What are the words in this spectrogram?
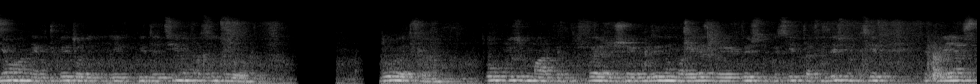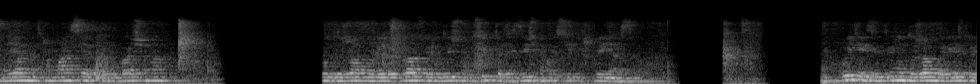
нього не відкрито ліквідаційну процедуру. Довідка ТОВ Плюс Маркет підтверджує, що в єдиному реєстрі юридичних осіб та фізичних осіб підприємств наявна інформація передбачена про державну реєстрацію юридичних осіб та фізичних осіб підприємства. Витяг з єдиного державного реєстру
